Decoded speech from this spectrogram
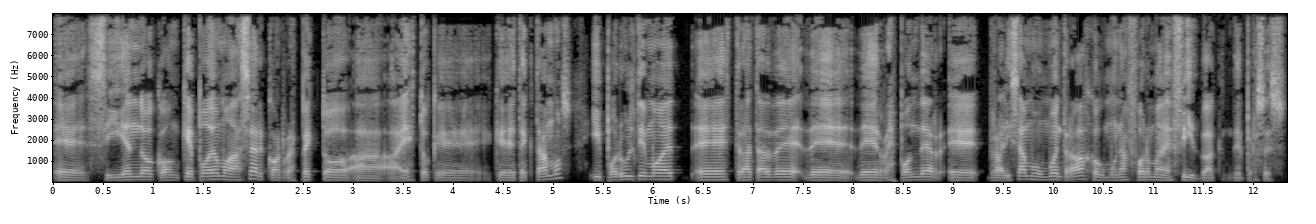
eh, siguiendo con qué podemos hacer con respecto a, esto que, detectamos. Y por último es, tratar de, responder, eh, realizamos un buen trabajo como una forma de feedback del proceso.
